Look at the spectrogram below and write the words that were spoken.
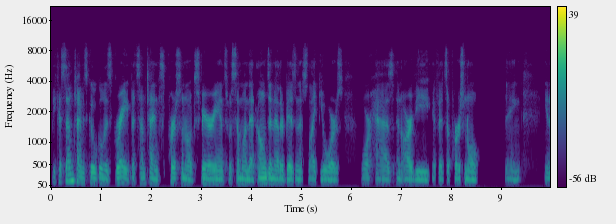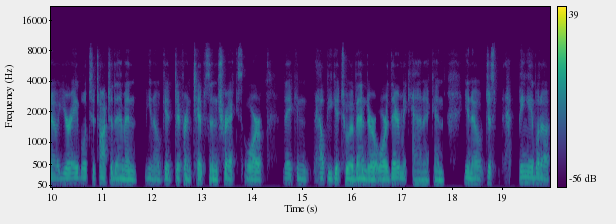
because sometimes Google is great, but sometimes personal experience with someone that owns another business like yours or has an RV, if it's a personal thing, you know, you're able to talk to them and, you know, get different tips and tricks or they can help you get to a vendor or their mechanic and you know just being able to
